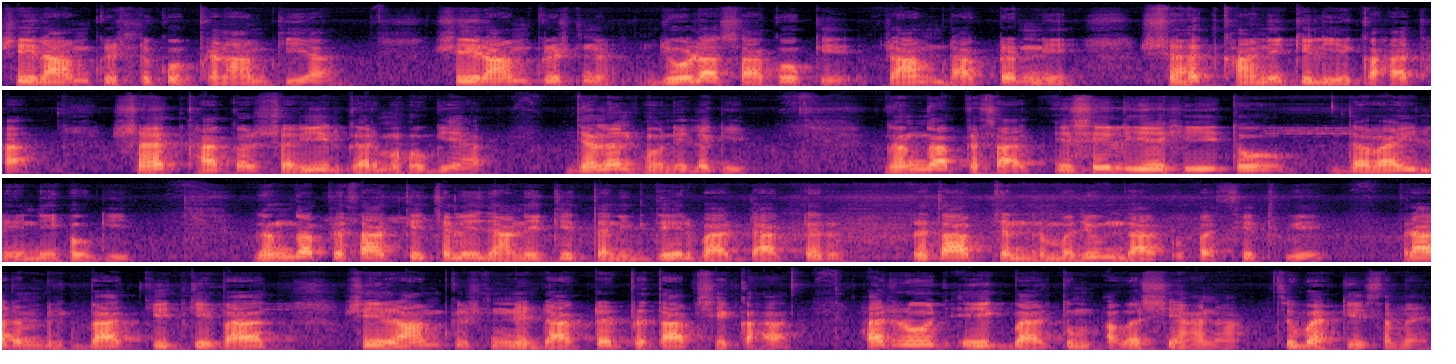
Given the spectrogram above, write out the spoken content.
श्री रामकृष्ण को प्रणाम किया। श्री रामकृष्ण जोड़ा साको के राम डॉक्टर ने शहद खाने के लिए कहा था। शहद खाकर शरीर गर्म हो गया, जलन होने लगी। गंगा प्रसाद, इसीलिए ही तो दवाई लेनी होगी। गंगा प्रसाद के चले जाने के तनिक देर बाद डॉक्टर प्रताप चंद्र मजुमदार उपस्थित हुए। प्रारंभिक बातचीत के बाद श्री रामकृष्ण ने डॉक्टर प्रताप से कहा, हर रोज़ एक बार तुम अवश्य आना, सुबह के समय।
